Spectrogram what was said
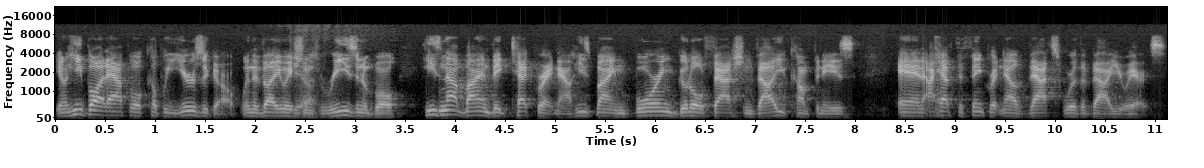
You know, he bought Apple a couple years ago when the valuation yeah. was reasonable. He's not buying big tech right now. He's buying boring, good old fashioned value companies. And I have to think right now that's where the value is.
